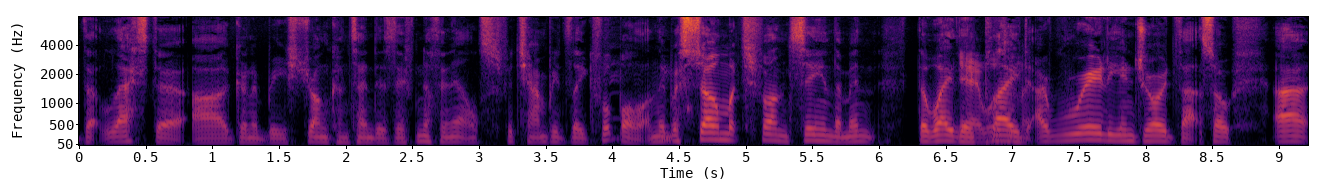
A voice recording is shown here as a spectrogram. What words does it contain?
that Leicester are going to be strong contenders, if nothing else, for Champions League football. And it was so much fun seeing them in the way they Yeah, played. I really enjoyed that. So, uh,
